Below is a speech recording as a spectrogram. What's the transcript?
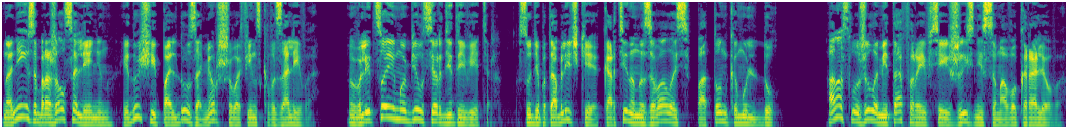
На ней изображался Ленин, идущий по льду замерзшего Финского залива. В лицо ему бил сердитый ветер. Судя по табличке, картина называлась «По тонкому льду». Она служила метафорой всей жизни самого Королева.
